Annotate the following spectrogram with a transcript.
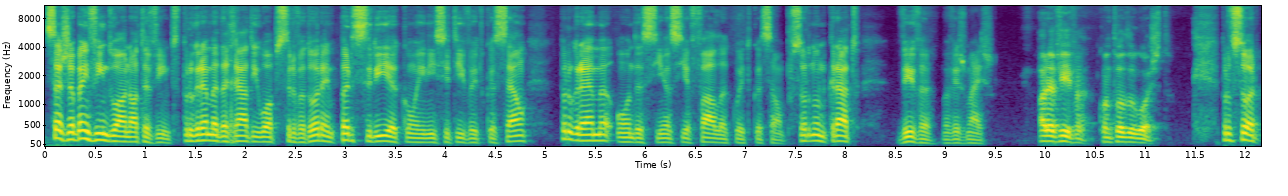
Seja bem-vindo ao Nota 20, programa da Rádio Observador em parceria com a Iniciativa Educação, programa onde a ciência fala com a educação. Professor Nuno Crato, viva uma vez mais. Ora, viva, com todo o gosto. Professor,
